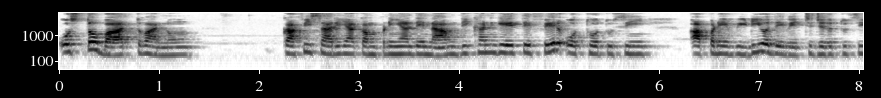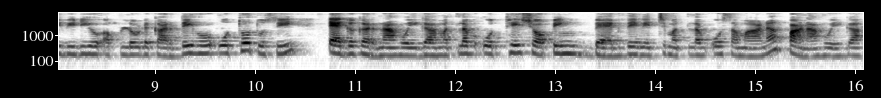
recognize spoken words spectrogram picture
ਉਸ ਤੋਂ ਬਾਅਦ ਤੁਹਾਨੂੰ ਕਾਫੀ ਸਾਰੀਆਂ ਕੰਪਨੀਆਂ ਦੇ ਨਾਮ ਦਿਖਣਗੇ ਤੇ ਫਿਰ ਉੱਥੋਂ ਤੁਸੀਂ ਆਪਣੇ ਵੀਡੀਓ ਦੇ ਵਿੱਚ ਜਦੋਂ ਤੁਸੀਂ ਵੀਡੀਓ ਅਪਲੋਡ ਕਰਦੇ ਹੋ, ਉੱਥੋਂ ਤੁਸੀਂ ਟੈਗ ਕਰਨਾ ਹੋਏਗਾ। ਮਤਲਬ ਉੱਥੇ ਸ਼ਾਪਿੰਗ ਬੈਗ ਦੇ ਵਿੱਚ ਮਤਲਬ ਉਹ ਸਮਾਨ ਪਾਣਾ ਹੋਏਗਾ।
